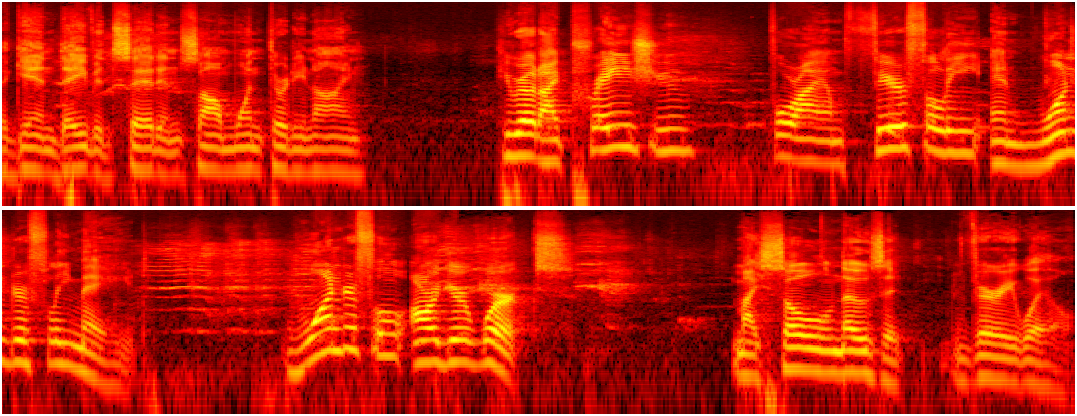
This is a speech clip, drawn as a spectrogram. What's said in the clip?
Again, David said in Psalm 139, he wrote, I praise you, for I am fearfully and wonderfully made. Wonderful are your works. My soul knows it very well.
